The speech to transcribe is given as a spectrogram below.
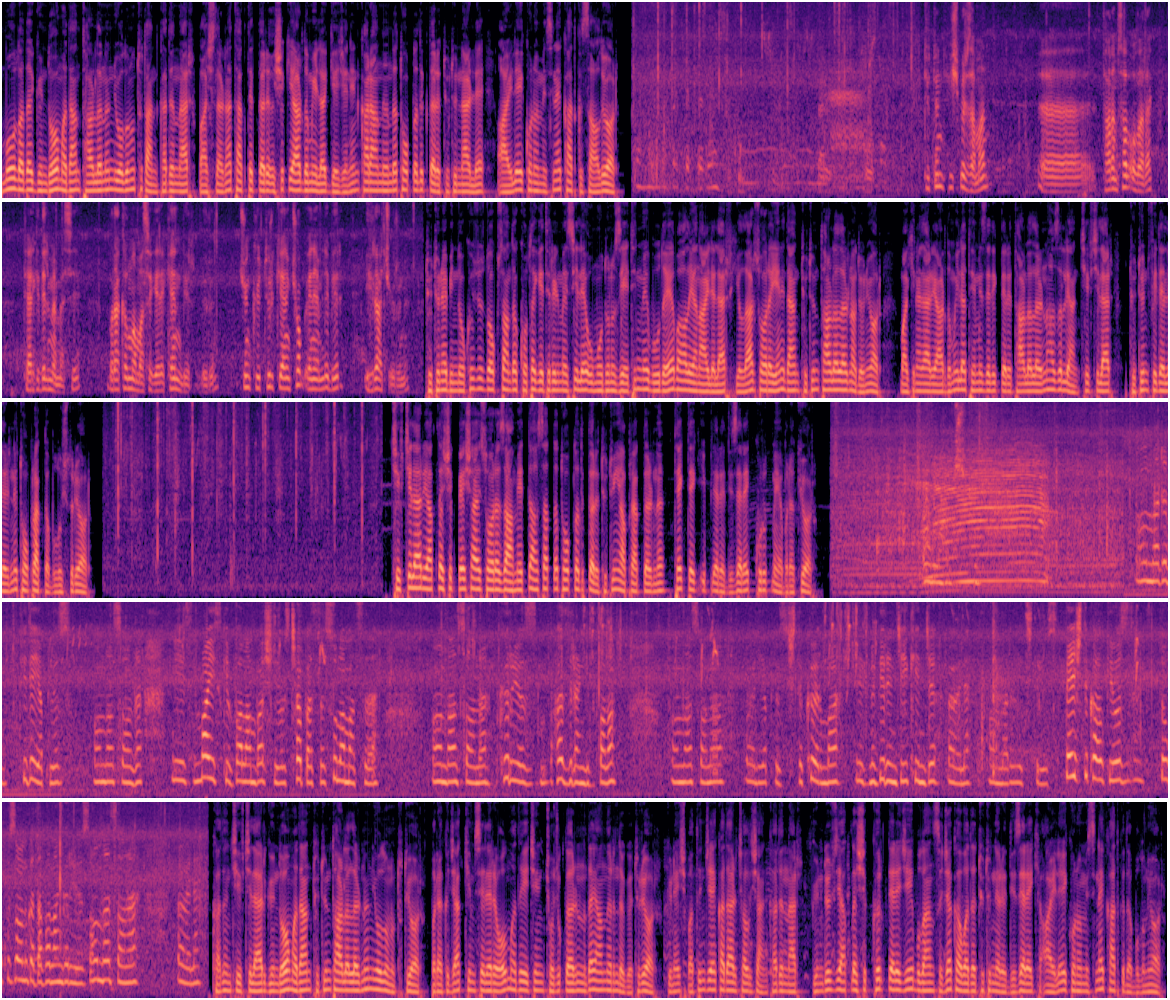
Muğla'da gün doğmadan tarlanın yolunu tutan kadınlar başlarına taktıkları ışık yardımıyla gecenin karanlığında topladıkları tütünlerle aile ekonomisine katkı sağlıyor. Tütün hiçbir zaman eee, tarımsal olarak terk edilmemesi, bırakılmaması gereken bir ürün. Çünkü Türkiye'nin çok önemli bir ihraç ürünü. Tütüne 1990'da kota getirilmesiyle umudunu zeytin ve buğdaya bağlayan aileler yıllar sonra yeniden tütün tarlalarına dönüyor. Makineler yardımıyla temizledikleri tarlalarını hazırlayan çiftçiler tütün fidelerini toprakla buluşturuyor. Çiftçiler yaklaşık 5 ay sonra zahmetli hasatla topladıkları tütün yapraklarını tek tek iplere dizerek kurutmaya bırakıyor. Onları fide yapıyoruz. Ondan sonra neyse, Mayıs gibi falan başlıyoruz. Çapası, sulaması. Ondan sonra kırıyoruz Haziran gibi falan. Ondan sonra öyle yapıyoruz işte kırma, dizme birinci, ikinci öyle onları yetiştiriyoruz. Beşli kalkıyoruz, 9-10 kadar falan kırıyoruz. Ondan sonra öyle. Kadın çiftçiler gün doğmadan tütün tarlalarının yolunu tutuyor. Bırakacak kimseleri olmadığı için çocuklarını da yanlarında götürüyor. Güneş batıncaya kadar çalışan kadınlar gündüz yaklaşık 40 dereceyi bulan sıcak havada tütünleri dizerek aile ekonomisine katkıda bulunuyor.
